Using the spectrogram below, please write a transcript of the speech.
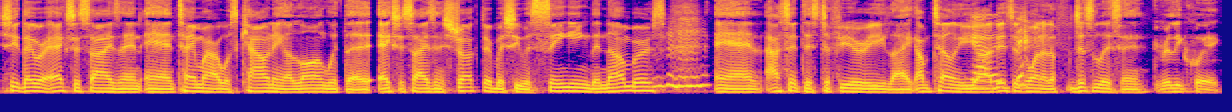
she they were exercising and Tamar was counting along with the exercise instructor, but she was singing the numbers. and I sent this to Fury. Like, I'm telling you, Yeah, y'all, this is one of the, just listen really quick.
